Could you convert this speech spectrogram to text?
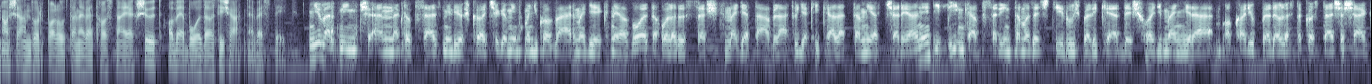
a Sándor Palota nevet használják, sőt a weboldalt is átnevezték. Nyilván nincs ennek több százmilliós költsége, mint mondjuk a Vármegyéknél volt, ahol az összes megyetáblát ugye ki kellett miatt cserélni. Itt inkább szerintem az egy stílusbeli kérdés, hogy mennyire akarjuk például ezt a köztársaság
